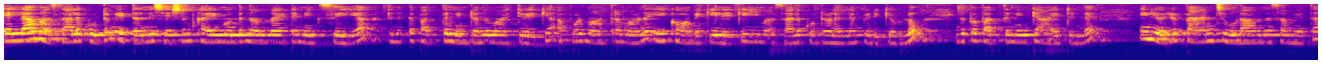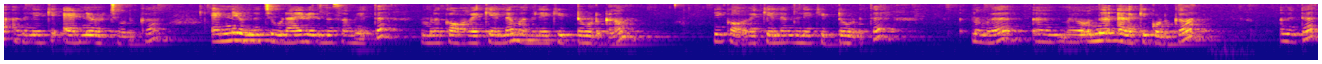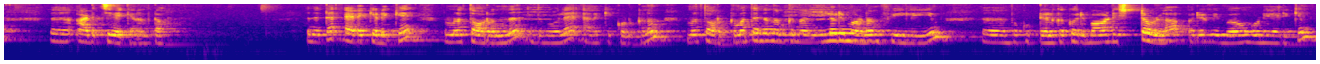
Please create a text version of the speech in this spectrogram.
എല്ലാ മസാലക്കൂട്ടും ഇട്ടതിന് ശേഷം കൈ കൊണ്ട് നന്നായിട്ട് മിക്സ് ചെയ്യുക. എന്നിട്ട് പത്ത് മിനിറ്റ് ഒന്ന് മാറ്റി വയ്ക്കുക അപ്പോൾ മാത്രമാണ് ഈ കോവയ്ക്കയിലേക്ക് ഈ മസാലക്കൂട്ടുകളെല്ലാം പിടിക്കുള്ളൂ. ഇതിപ്പോൾ പത്ത് മിനിറ്റ് ആയിട്ടുണ്ട്. ഇനി ഒരു പാൻ ചൂടാവുന്ന സമയത്ത് അതിലേക്ക് എണ്ണ ഒഴിച്ചു കൊടുക്കുക. എണ്ണ ഒന്ന് ചൂടായി വരുന്ന സമയത്ത് നമ്മൾ കോവയ്ക്കെല്ലാം അതിലേക്ക് ഇട്ട് കൊടുക്കണം. ഈ കോവയ്ക്കെല്ലാം ഇതിലേക്ക് ഇട്ട് കൊടുത്ത് നമ്മൾ ഒന്ന് ഇളക്കി കൊടുക്കുക. എന്നിട്ട് അടച്ച് വെക്കണം കേട്ടോ എന്നിട്ട് ഇടയ്ക്കിടയ്ക്ക് നമ്മൾ തുറന്ന് ഇതുപോലെ ഇളക്കി കൊടുക്കണം. നമ്മൾ തുറക്കുമ്പോൾ തന്നെ നമുക്ക് നല്ലൊരു മണം ഫീൽ ചെയ്യും. അപ്പോൾ കുട്ടികൾക്കൊക്കെ ഒരുപാട് ഇഷ്ടമുള്ള ഒരു വിഭവം കൂടിയായിരിക്കും.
